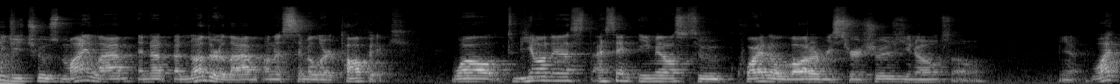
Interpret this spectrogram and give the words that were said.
Did you choose my lab and not another lab on a similar topic? Well, to be honest, I sent emails to quite a lot of researchers, you know, so yeah. What?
